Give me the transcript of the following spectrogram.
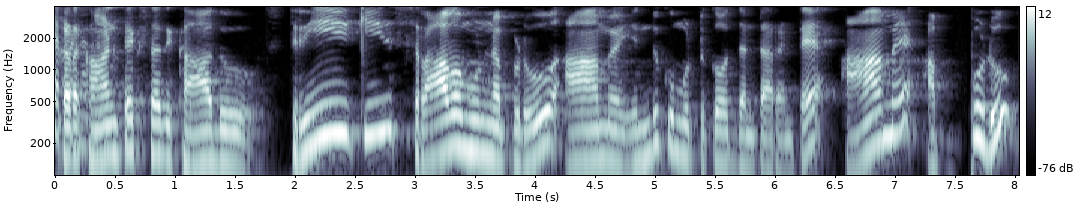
అక్కడ కాంటెక్స్ట్ అది కాదు. స్త్రీకి స్రావం ఉన్నప్పుడు ఆమె ఎందుకు ముట్టుకోవద్దంటారంటే ఆమె అప్పుడు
